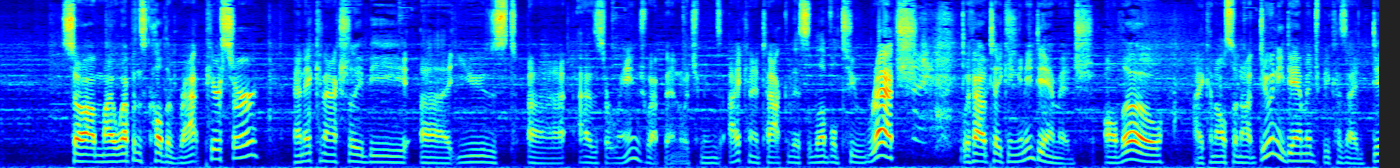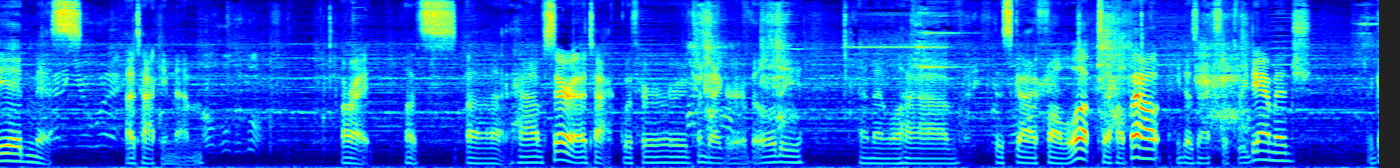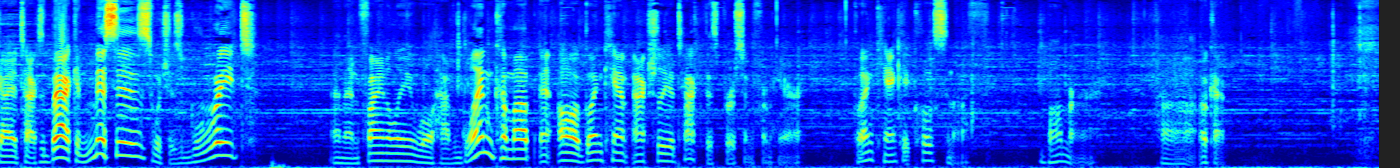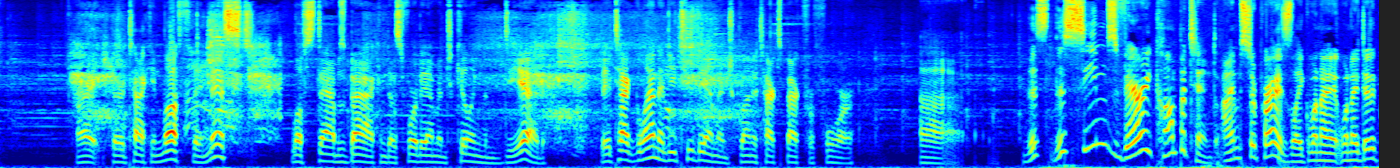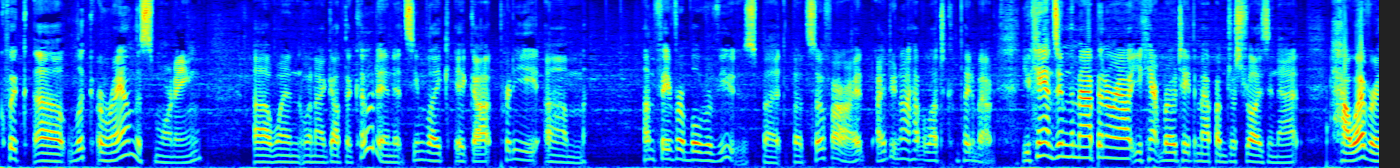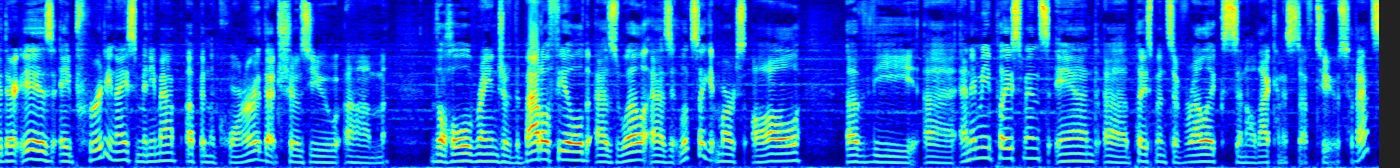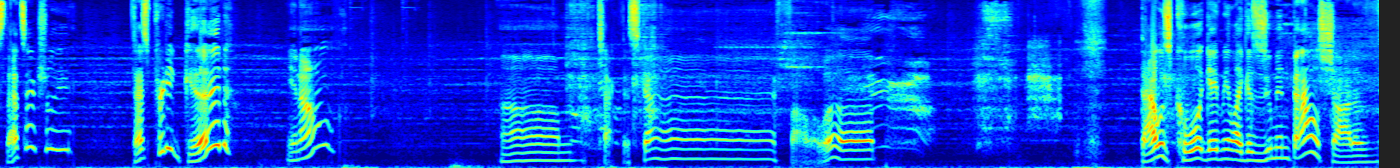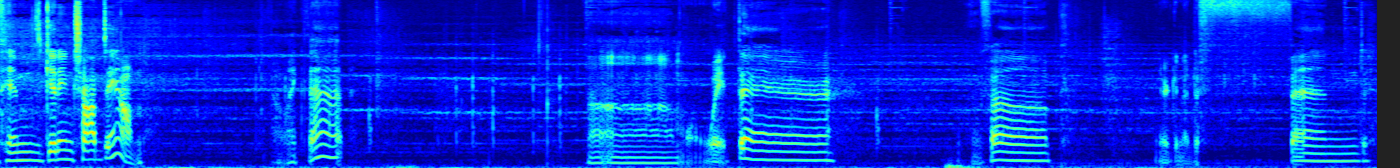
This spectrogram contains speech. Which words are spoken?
so uh, my weapon's called the Rat Piercer, and it can actually be uh, used uh, as a range weapon, which means I can attack this level 2 wretch without taking any damage. Although, I can also not do any damage because I did miss attacking them. Alright, let's uh, have Sarah attack with her Twin Dagger ability, and then we'll have this guy follow up to help out. He does an extra 3 damage. The guy attacks back and misses, which is great. And then finally, we'll have Glenn come up. And oh, Glenn can't actually attack this person from here. Glenn can't get close enough. Bummer. Uh, okay. All right, they're attacking Luff. They missed. Luff stabs back and does four damage, killing them dead. They attack Glenn and do two damage. Glenn attacks back for four. Uh, this this seems very competent. I'm surprised. Like when I when I did a quick uh, look around this morning, uh, when when I got the code in, it seemed like it got pretty um, unfavorable reviews. But but so far, I, I do not have a lot to complain about. You can't zoom the map in or out. You can't rotate the map. I'm just realizing that. However, there is a pretty nice mini map up in the corner that shows you um, the whole range of the battlefield, as well as it looks like it marks all of the uh, enemy placements and uh, placements of relics and all that kind of stuff too. So that's that's actually that's pretty good, you know. Um, attack this guy. Follow up. That was cool. It gave me like a zoom in battle shot of him getting chopped down. I like that. Um, wait there. Move up. You're gonna defend.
